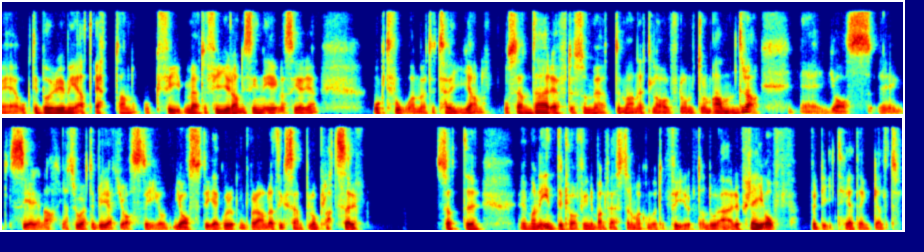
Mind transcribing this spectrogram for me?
eh, och det börjar med att ettan och fy, möter fyran i sin egna serie och tvåan möter trean och sen därefter så möter man ett lag från de andra eh, JAS-serierna. Eh, Jag tror att det blir att JAS C och JAS D går upp mot varandra till exempel om platser. Så att eh, man är inte klar för innebandyfesten om man kommer topp 4 utan då är det playoff för dit helt enkelt.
